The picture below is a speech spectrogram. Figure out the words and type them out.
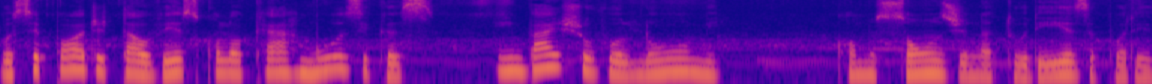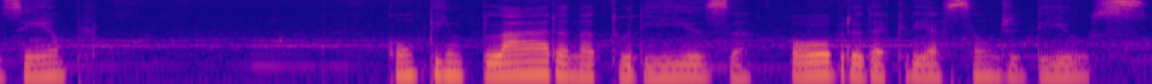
você pode talvez colocar músicas em baixo volume, como sons de natureza, por exemplo, contemplar a natureza, obra da criação de Deus.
